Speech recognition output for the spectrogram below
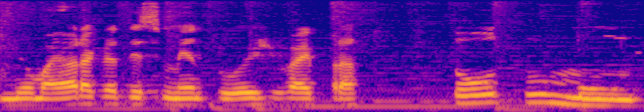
meu maior agradecimento hoje vai para todo mundo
